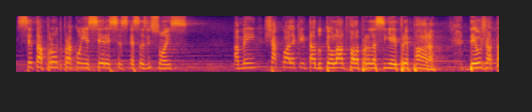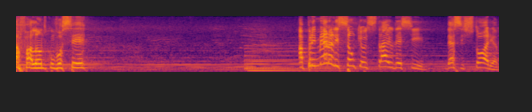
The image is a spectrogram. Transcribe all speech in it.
Você está pronto para conhecer esses, essas lições? Amém? Chacoalha quem está do teu lado, fala para ela assim, aí prepara. Deus já está falando com você. A primeira lição que eu extraio desse, dessa história,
